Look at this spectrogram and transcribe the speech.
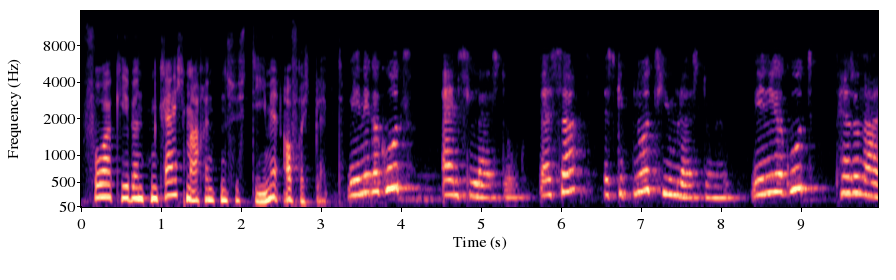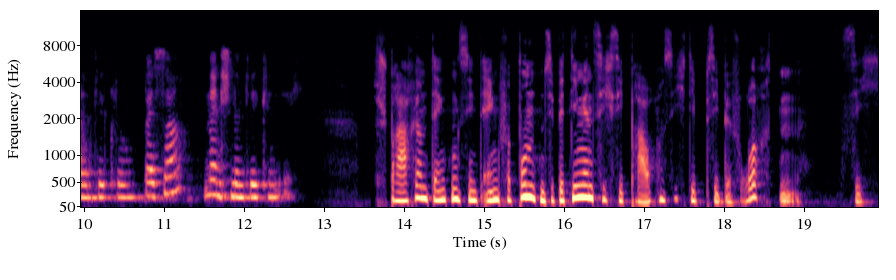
vorgebenden, gleichmachenden Systeme aufrecht bleibt. Weniger gut, Einzelleistung. Besser, es gibt nur Teamleistungen. Weniger gut, Personalentwicklung. Besser, Menschen entwickeln sich. Sprache und Denken sind eng verbunden. Sie bedingen sich, sie brauchen sich, die, sie befruchten sich.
